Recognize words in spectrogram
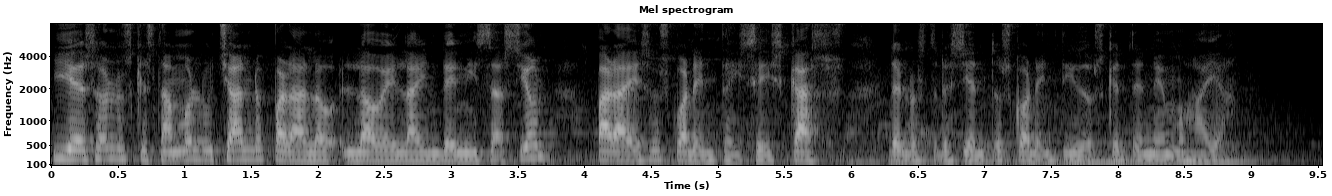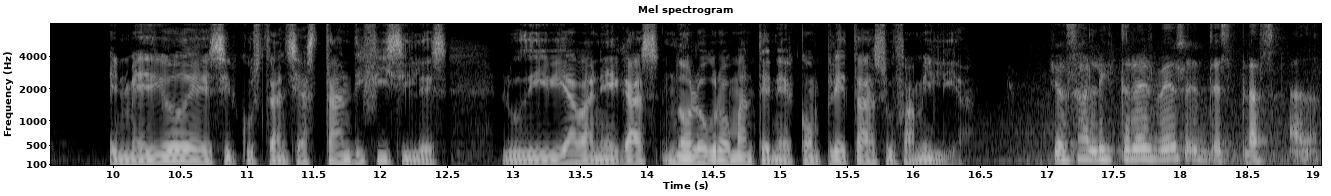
Y eso es los que estamos luchando para la indemnización para esos 46 casos de los 342 que tenemos allá. En medio de circunstancias tan difíciles, Ludivia Vanegas no logró mantener completa a su familia. Yo salí tres veces desplazada.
